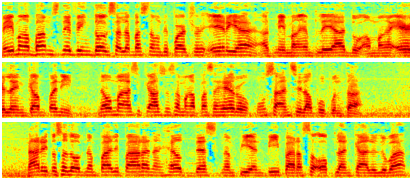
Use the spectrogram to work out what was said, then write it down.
May mga bomb sniffing dogs sa labas ng departure area at may mga empleyado ang mga airline company na umaasikaso sa mga pasahero kung saan sila pupunta. Narito sa loob ng paliparan ang help desk ng PNP para sa Oplan Kaluluwa.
